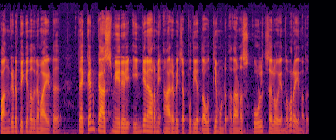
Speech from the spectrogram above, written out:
പങ്കെടുപ്പിക്കുന്നതിനുമായിട്ട് തെക്കൻ കാശ്മീരിൽ ഇന്ത്യൻ ആർമി ആരംഭിച്ച പുതിയ ദൗത്യമുണ്ട്. അതാണ് സ്കൂൾ ചലോ എന്ന് പറയുന്നത്.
